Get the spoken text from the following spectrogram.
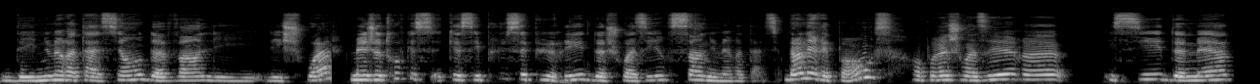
des numérotations devant les, les, choix, mais je trouve que c'est plus épuré de choisir sans numérotation. Dans les réponses, on pourrait choisir ici de mettre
